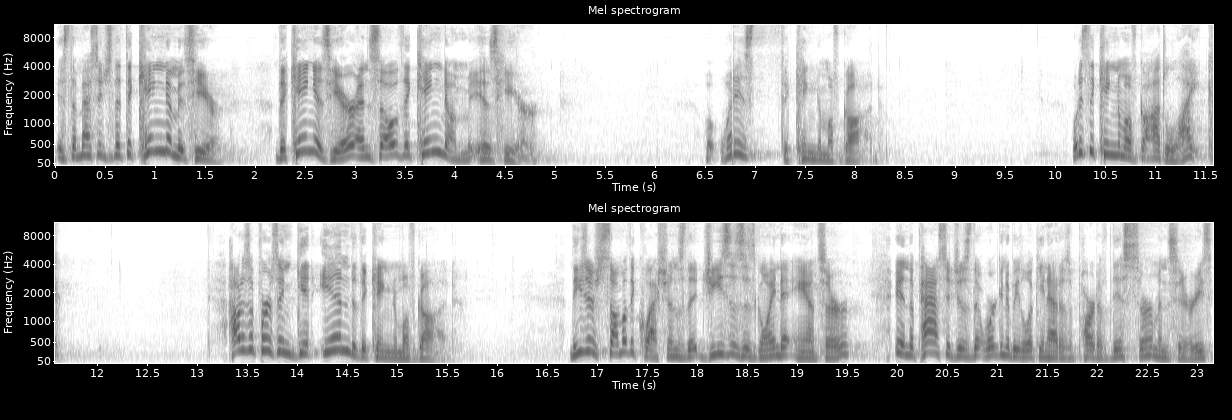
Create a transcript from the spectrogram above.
is the message that the kingdom is here. The king is here, and so the kingdom is here. What is the kingdom of God? What is the kingdom of God like? How does a person get into the kingdom of God? These are some of the questions that Jesus is going to answer in the passages that we're going to be looking at as a part of this sermon series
